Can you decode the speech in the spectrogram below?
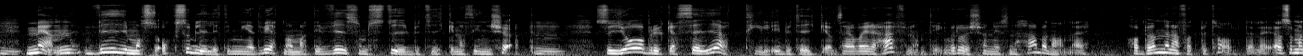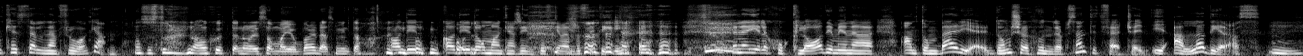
Mm. Men vi måste också bli lite medvetna om att det är vi som styr butikernas inköp. Mm. Så jag brukar säga till i butiken, så här, vad är det här för någonting? Vadå, kör ni såna här bananer? Har bönderna fått betalt eller? Alltså man kan ställa den frågan. Och så står det någon 17-årig sommarjobbare där som inte har ja, det, någon ja, det är de man kanske inte ska vända sig till. Men när det gäller choklad, jag menar Anton Berger, de kör 100% Fairtrade i alla deras. Mm.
